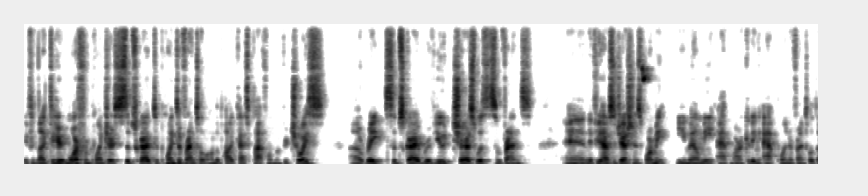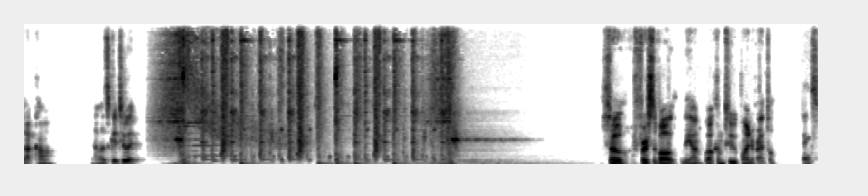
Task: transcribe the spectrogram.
If you'd like to hear more from Pointers, subscribe to Point of Rental on the podcast platform of your choice. Uh, rate, subscribe, review, share us with some friends. And if you have suggestions for me, email me at marketing at pointofrental.com. Now let's get to it. So, first of all, Leon, welcome to Point of Rental. Thanks.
